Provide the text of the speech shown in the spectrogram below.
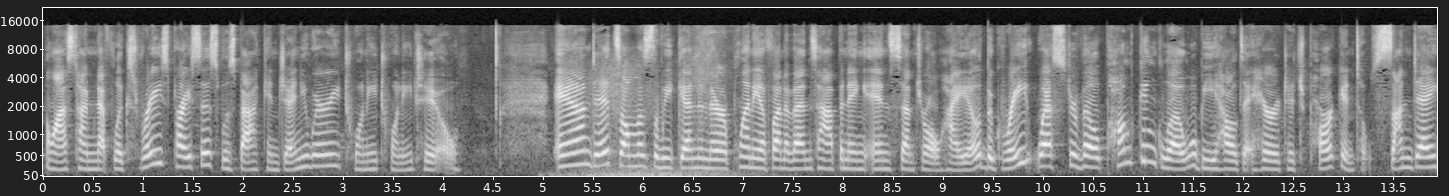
The last time Netflix raised prices was back in January 2022. And it's almost the weekend, and there are plenty of fun events happening in Central Ohio. The Great Westerville Pumpkin Glow will be held at Heritage Park until Sunday.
